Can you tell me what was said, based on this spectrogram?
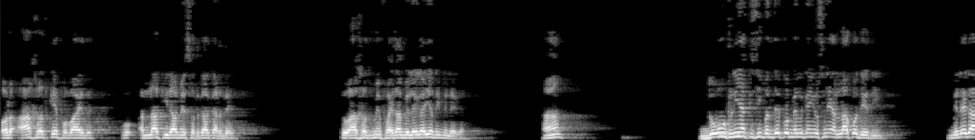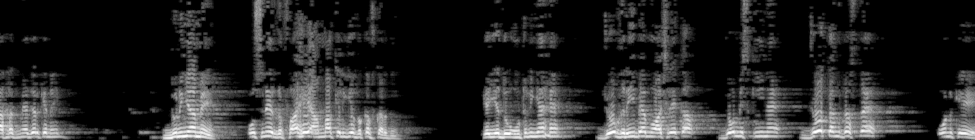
اور آخرت کے فوائد وہ اللہ کی راہ میں صدقہ کر دے۔ تو آخرت میں فائدہ ملے گا یا نہیں ملے گا؟ ہاں؟ دو اونٹنیاں کسی بندے کو مل گئی اس نے اللہ کو دے دی۔ ملے گا آخرت میں اجر کے نہیں؟ دنیا میں اس نے رفاہ عامہ کے لیے وقف کر دی کہ یہ دو اونٹنیاں ہیں، جو غریب ہے معاشرے کا، جو مسکین ہے، جو تنگ دست ہے، ان کے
